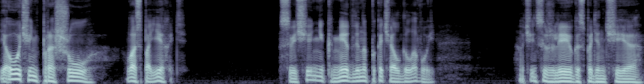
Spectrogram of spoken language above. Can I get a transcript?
Я очень прошу вас поехать. Священник медленно покачал головой. Очень сожалею, господин Чия,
